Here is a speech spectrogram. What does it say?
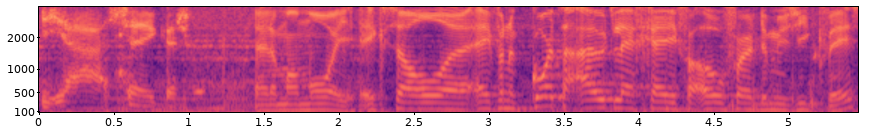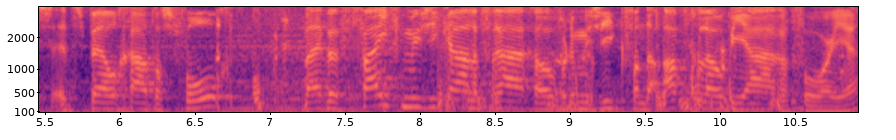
Ja, zeker. Helemaal mooi. Ik zal eh, even een korte uitleg geven over de muziekquiz. Het spel gaat als volgt. Wij hebben vijf muzikale vragen over de muziek van de afgelopen jaren voor je.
